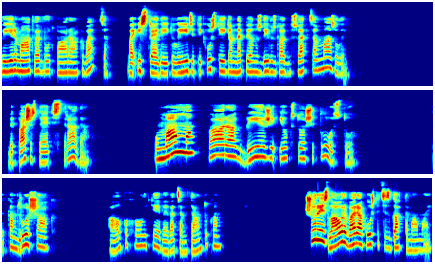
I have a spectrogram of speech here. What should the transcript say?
Vīra māte var būt pārāk veca, lai izskrēdītu līdzi tik uztīgam nepilnus divus gadus vecam mazulim bet pašas tētis strādā. Un mamma pārāk bieži ilgstoši plosto. Tad kam drošāk? Alkoholiķei vai vecam tantukam? Šoreiz Laura vairāk uzticas gata mammai.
